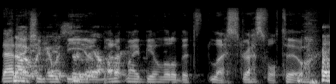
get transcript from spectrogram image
that no, actually might be a, that might be a little bit less stressful too.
